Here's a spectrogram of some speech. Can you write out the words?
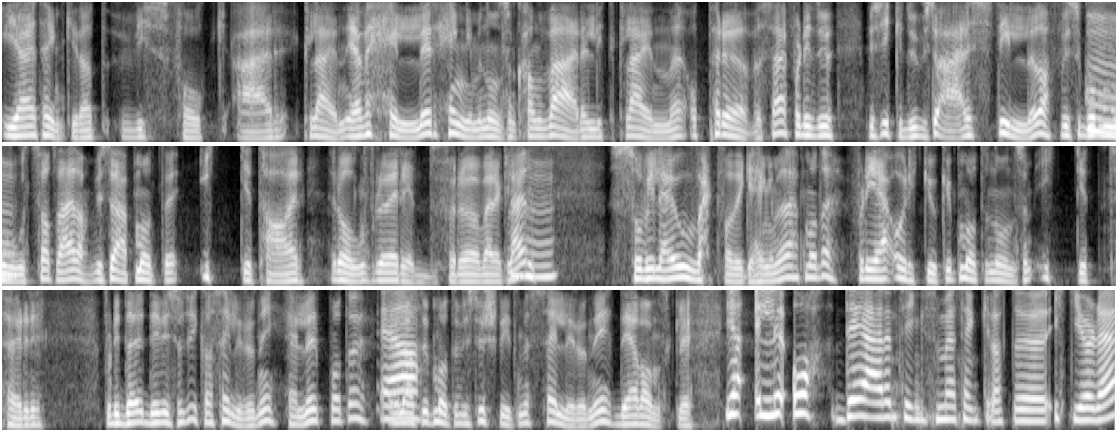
Jeg tenker at hvis folk er kleine Jeg vil heller henge med noen som kan være litt kleine og prøve seg. Fordi du, hvis, ikke du, hvis du er stille, da, hvis du går Mm. motsatt vei, da, hvis du er på en måte ikke tar rollen for du er redd for å være klein, Mm. så vil jeg jo i hvert fall ikke henge med deg. på en måte. Fordi jeg orker jo ikke på en måte noen som ikke tør fordi det, det Hvis du ikke har selvironi heller, på en måte. Ja. Eller at du, på en måte, hvis du sliter med selvironi, det er vanskelig. Ja, eller å, det er en ting som jeg tenker at du ikke gjør det.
